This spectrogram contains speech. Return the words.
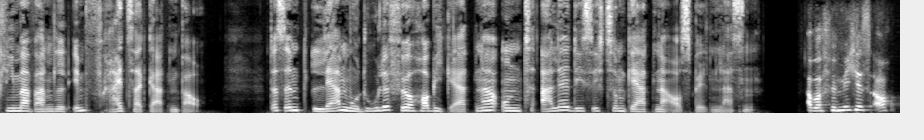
Klimawandel im Freizeitgartenbau. Das sind Lernmodule für Hobbygärtner und alle, die sich zum Gärtner ausbilden lassen. Aber für mich ist auch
